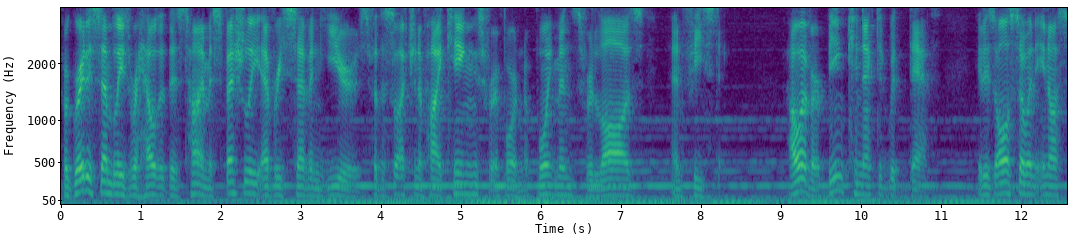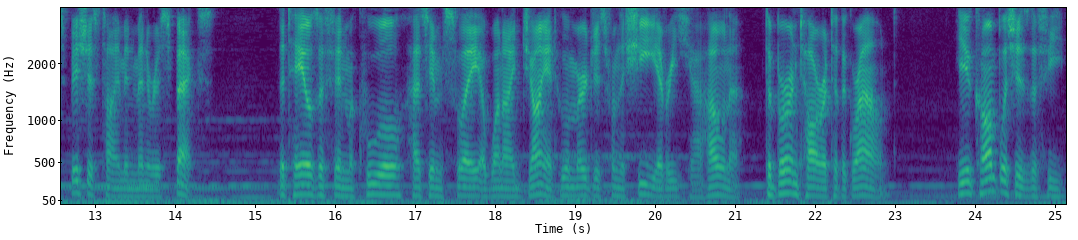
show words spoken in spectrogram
for great assemblies were held at this time, especially every seven years, for the selection of high kings, for important appointments, for laws, and feasting. However, being connected with death, it is also an inauspicious time in many respects. The tales of Finn McCool has him slay a one-eyed giant who emerges from the Sidhe every Hauna to burn Tara to the ground. He accomplishes the feat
